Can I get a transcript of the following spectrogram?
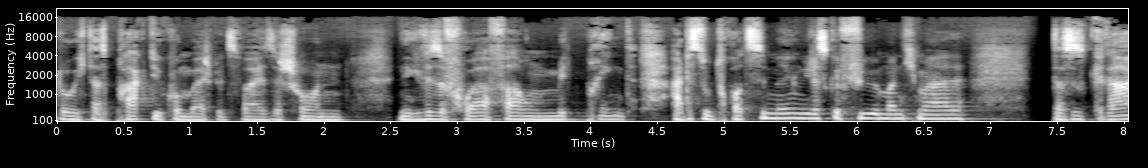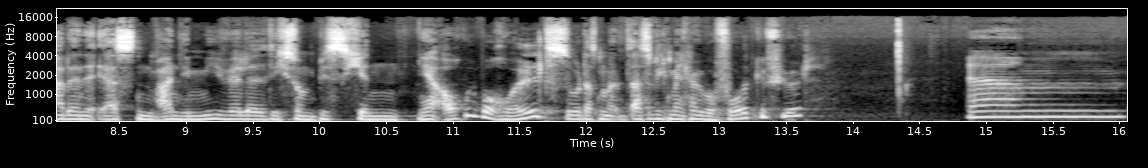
durch das Praktikum beispielsweise schon eine gewisse Vorerfahrung mitbringt. Hattest du trotzdem irgendwie das Gefühl manchmal, dass es gerade in der ersten Pandemiewelle dich so ein bisschen ja auch überrollt, so dass man, hast du dich manchmal überfordert gefühlt? Ähm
